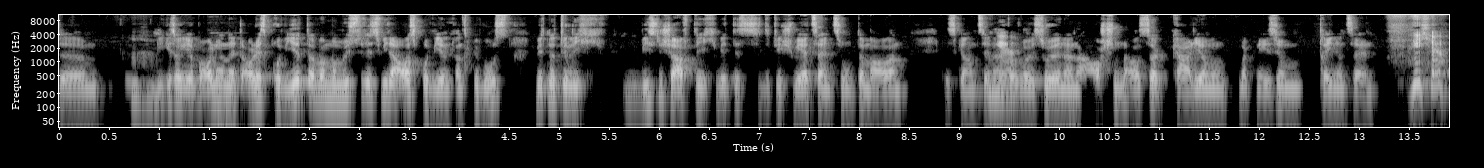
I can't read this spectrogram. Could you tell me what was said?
ähm, mhm. wie gesagt, ich habe auch noch nicht alles probiert, aber man müsste das wieder ausprobieren, ganz bewusst. Wird natürlich wissenschaftlich, wird es natürlich schwer sein zu untermauern, das Ganze. Ne? Ja. Weil es soll in einer Aschen außer Kalium und Magnesium drinnen sein. Ja.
